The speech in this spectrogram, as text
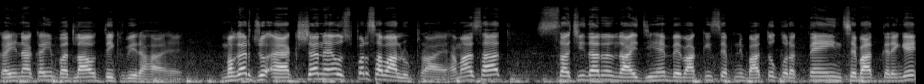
कहीं ना कहीं बदलाव दिख भी रहा है। मगर जो एक्शन है, उस पर सवाल उठ रहा है। हमारे साथ सचिदानंद राय जी हैं बेबाकी से अपनी बातों को रखते हैं, इनसे बात करेंगे।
